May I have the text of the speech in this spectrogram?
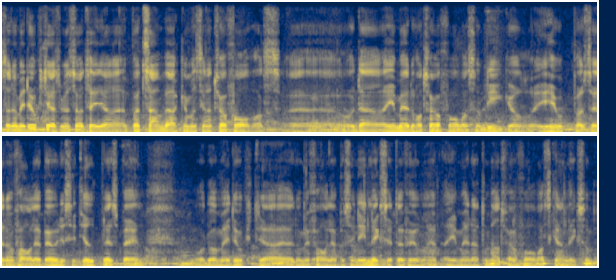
Så de är duktiga som jag sa tidigare på att samverka med sina två forwards. Eh, och där i och med att du har två forwards som ligger ihop så är de farliga både i sitt djupledsspel och de är duktiga, de är farliga på sina inläggssituationer i och med att de här två forwards kan liksom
